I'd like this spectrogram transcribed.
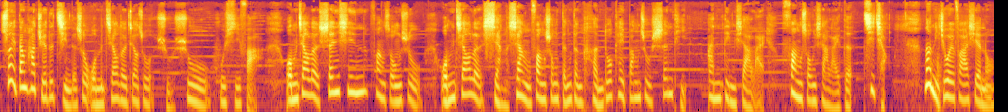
所以当他觉得紧的时候，我们教了叫做数数呼吸法。我们教了身心放松术，我们教了想象放松等等很多可以帮助身体安定下来、放松下来的技巧。那你就会发现哦，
